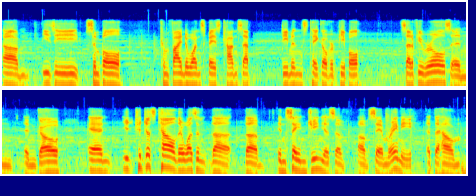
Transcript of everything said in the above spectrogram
um easy simple confined to one space concept demons take over people set a few rules and and go. And you could just tell there wasn't the the insane genius of of Sam Raimi at the helm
